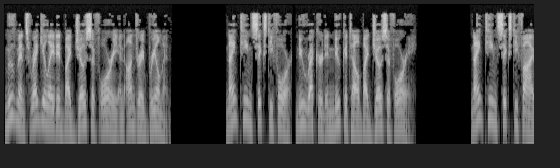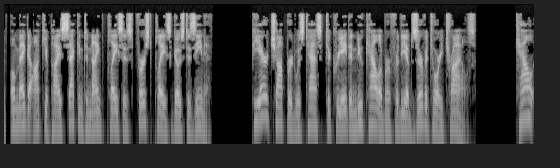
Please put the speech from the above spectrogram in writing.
Movements regulated by Joseph Ory and André Brielmann. 1964, new record in Neuchâtel by Joseph Ory. 1965, Omega occupies second to ninth places first place goes to Zenith. Pierre Chopard was tasked to create a new caliber for the observatory trials. Cal.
